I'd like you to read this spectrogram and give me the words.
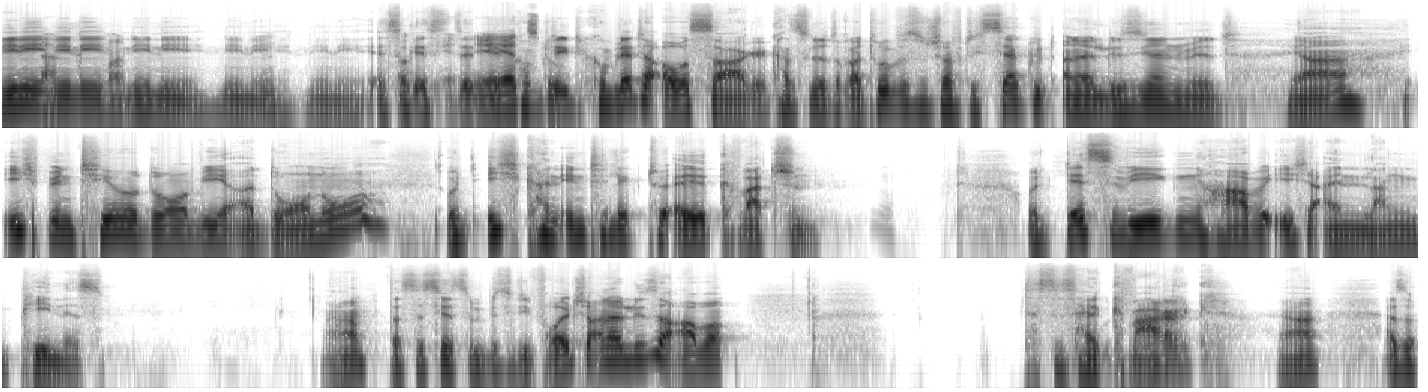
Nee, nee, Ja, nee, nee, nee, nee, nee, nee, nee, nee. Es, Okay, es, der, ja, komple- du. die komplette Aussage kannst du literaturwissenschaftlich sehr gut analysieren mit, ja, ich bin Theodor W. Adorno und ich kann intellektuell quatschen. Und deswegen habe ich einen langen Penis. Ja, das ist jetzt so ein bisschen die freudsche Analyse, aber das ist halt Quark. Ja, also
